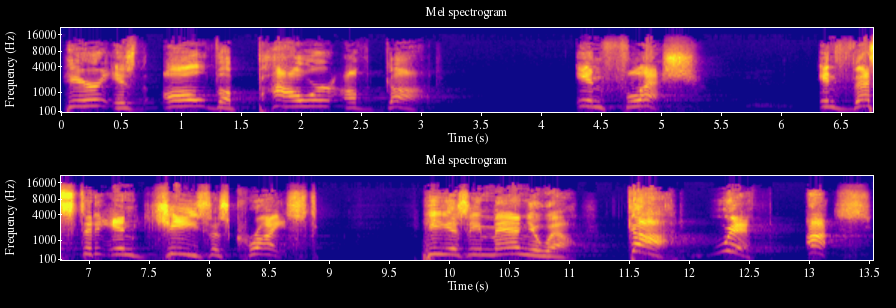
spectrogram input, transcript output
Here is all the power of God in flesh, invested in Jesus Christ. He is Emmanuel, God with us.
